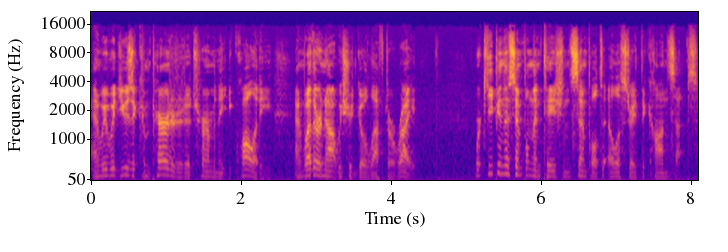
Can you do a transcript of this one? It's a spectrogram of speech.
and we would use a comparator to determine the equality and whether or not we should go left or right. We're keeping this implementation simple to illustrate the concepts.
